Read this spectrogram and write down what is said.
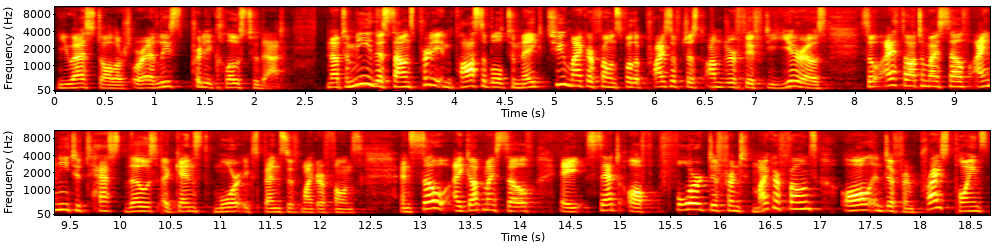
US dollars, or at least pretty close to that. Now to me, this sounds pretty impossible to make two microphones for the price of just under 50 euros. So I thought to myself, I need to test those against more expensive microphones. And so I got myself a set of four different microphones, all in different price points,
